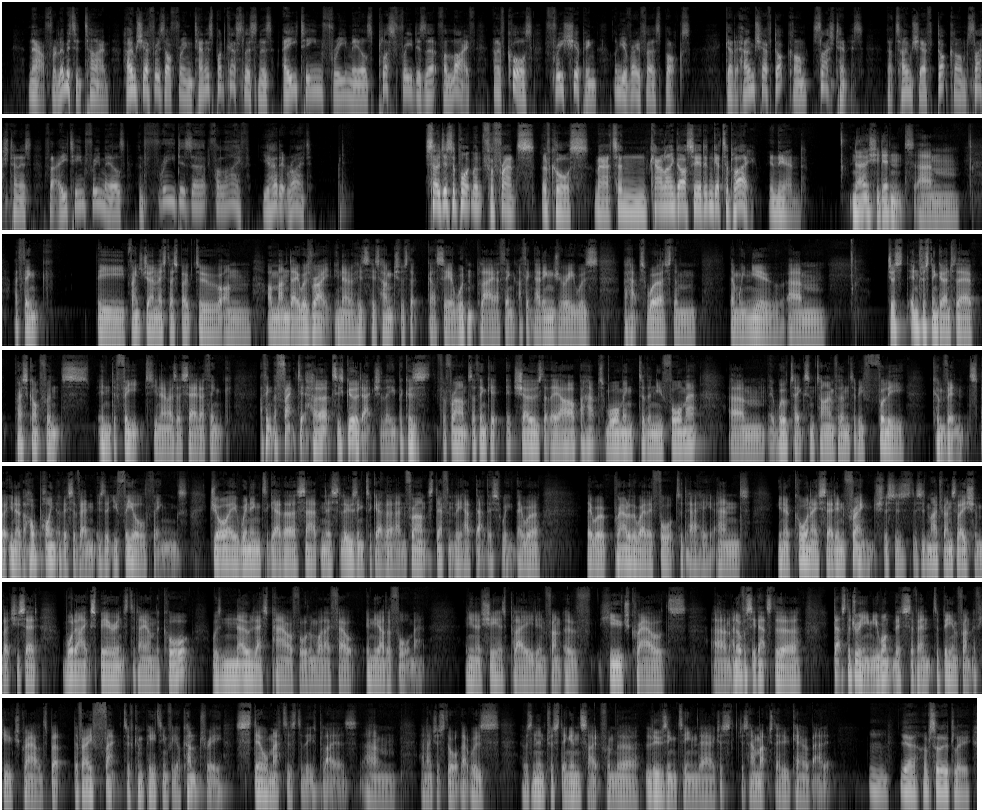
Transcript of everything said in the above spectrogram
Now, for a limited time, Home Chef is offering Tennis Podcast listeners 18 free meals plus free dessert for life, and of course, free shipping on your very first box. Go to homechef.com slash tennis. That's homechef.com slash tennis for 18 free meals and free dessert for life. You heard it right. So, disappointment for France, of course, Matt, and Caroline Garcia didn't get to play in the end. No, she didn't. Um, I think the French journalist I spoke to on on Monday was right. You know, his his hunch was that Garcia wouldn't play. I think I think that injury was perhaps worse than than we knew. Um, just interesting going to their press conference in defeat. You know, as I said, I think I think the fact it hurts is good actually because for France, I think it it shows that they are perhaps warming to the new format. Um, it will take some time for them to be fully convince. But you know, the whole point of this event is that you feel things: joy, winning together, sadness, losing together. And France definitely had that this week. They were they were proud of the way they fought today. And you know, Cornet said in French, this is this is my translation, but she said, "What I experienced today on the court was no less powerful than what I felt in the other format." And you know, she has played in front of huge crowds, um, and obviously that's the that's the dream. You want this event to be in front of huge crowds, but the very fact of competing for your country still matters to these players. Um, and I just thought that was it was an interesting insight from the losing team there, just just how much they do care about it. Mm, yeah, absolutely.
